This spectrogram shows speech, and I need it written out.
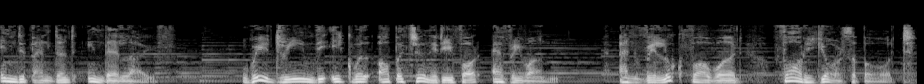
independent in their life. We dream the equal opportunity for everyone and we look forward for your support.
